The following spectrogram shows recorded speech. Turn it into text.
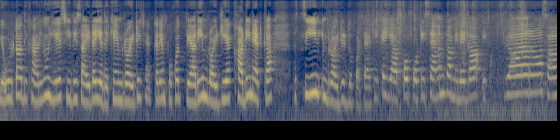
ये उल्टा दिखा रही हूँ, ये सीधी साइड है, ये देखें एम्ब्रॉयडरी चेक करें, बहुत प्यारी एम्ब्रॉयडरी है, खाड़ी नेट का सीन एम्ब्रॉयडरी दुपट्टा है, ठीक है, ये आपको 47 का मिलेगा, एक प्यारा सा,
